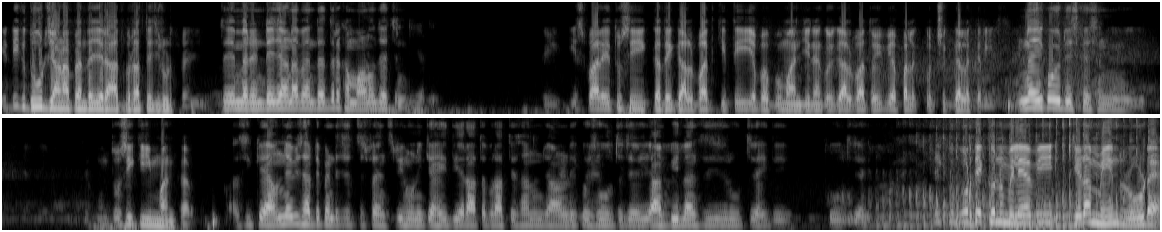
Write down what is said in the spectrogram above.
ਕਿੰਨੀ ਕੁ ਦੂਰ ਜਾਣਾ ਪੈਂਦਾ ਜੇ ਰਾਤ ਬਰਾਤੇ ਜ਼ਰੂਰਤ ਪੈ ਜੇ ਤੇ ਮਰਿੰਡੇ ਜਾਣਾ ਪੈਂਦਾ ਇੱਧਰ ਖਮਾਣੋ ਜਾਂ ਚੰਡੀਗੜ੍ਹ ਤੇ ਇਸ ਬਾਰੇ ਤੁਸੀਂ ਕਦੇ ਗੱਲਬਾਤ ਕੀਤੀ ਜਾਂ ਬੱਬੂ ਮਾਨ ਜੀ ਨਾਲ ਕੋਈ ਗੱਲਬਾਤ ਹੋਈ ਵੀ ਆਪਾਂ ਕੁਝ ਗੱਲ ਕਰੀ ਨਹੀਂ ਕੋਈ ਡਿਸਕਸ਼ਨ ਨਹੀਂ ਹੋਈ ਜੀ। ਹੁਣ ਤੁਸੀਂ ਕੀ ਮੰਗ ਕਰਦੇ ਅਸੀਂ ਕਿਹਾ ਉਹਨੇ ਵੀ ਸਾਡੇ ਪਿੰਡ 'ਚ ਡਿਸਪੈਂਸਰੀ ਹੋਣੀ ਚਾਹੀਦੀ ਹੈ ਰਾਤ ਬਰਾਤੇ ਸਾਨੂੰ ਜਾਣ ਲਈ ਕੋਈ ਸਹੂਲਤ ਚਾਹੀਦੀ ਐਂਬੂਲੈਂਸ ਦੀ ਜ਼ਰੂਰਤ ਚਾਹੀਦੀ ਹੈ ਸਹੂਲਤ ਚਾਹੀਦੀ ਇੱਕ ਹੋਰ ਦੇਖਣ ਨੂੰ ਮਿਲਿਆ ਵੀ ਜਿਹੜਾ ਮੇਨ ਰੋਡ ਹੈ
